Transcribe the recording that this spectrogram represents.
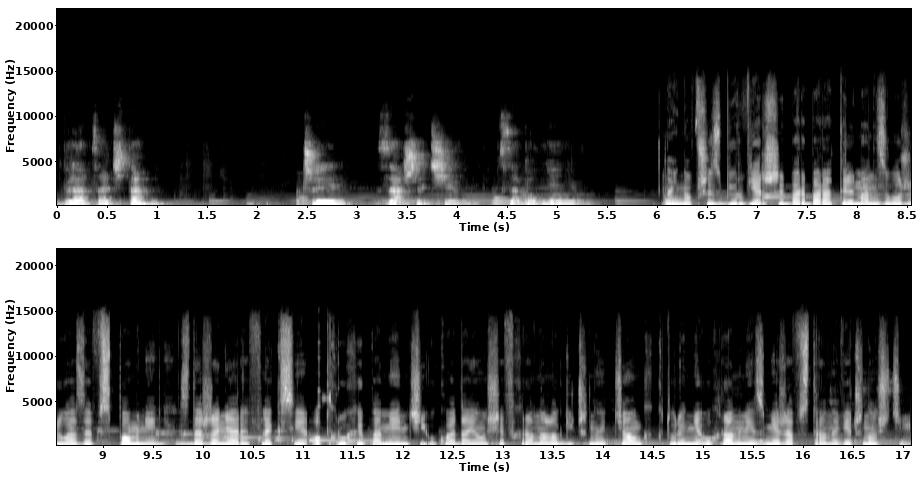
Wracać tam? Czy zaszyć się w zapomnieniu? Najnowszy zbiór wierszy Barbara Tylman złożyła ze wspomnień. Zdarzenia, refleksje, okruchy pamięci układają się w chronologiczny ciąg, który nieuchronnie zmierza w stronę wieczności.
